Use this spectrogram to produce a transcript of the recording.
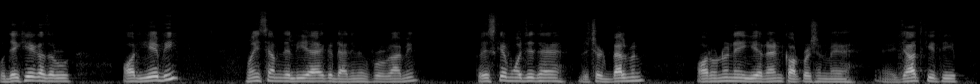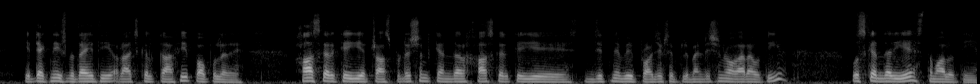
وہ دیکھیے گا ضرور۔ اور یہ بھی وہیں سے ہم نے لیا ہے کہ ڈائنامک پروگرامنگ۔ تو اس کے موجود ہیں رچرڈ بیلمن، اور انہوں نے یہ رینڈ کارپوریشن میں ایجاد کی تھی، یہ ٹیکنیکس بتائی تھی، اور آج کل کافی پاپولر ہے خاص کر کے یہ ٹرانسپورٹیشن کے اندر، خاص کر کے یہ جتنے بھی پروجیکٹ امپلیمنٹیشن وغیرہ ہوتی ہے اس کے اندر یہ استعمال ہوتی ہیں۔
